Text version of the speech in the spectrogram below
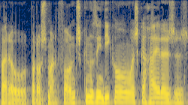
para, o, para os smartphones que nos indicam as carreiras, as,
